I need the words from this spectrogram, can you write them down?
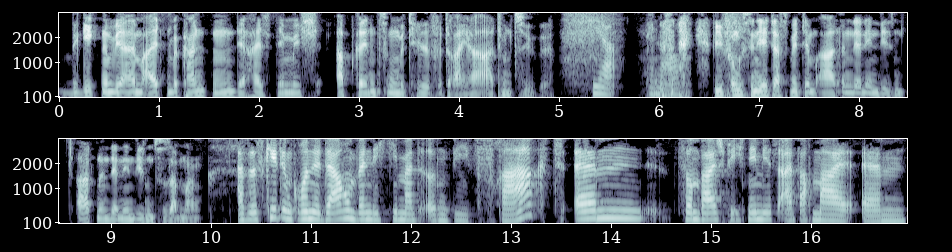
begegnen wir einem alten Bekannten, der heißt nämlich Abgrenzung mit Hilfe dreier Atemzüge. Ja. Genau. Wie funktioniert das mit dem Atmen denn in diesem Atmen denn in diesem Zusammenhang? Also es geht im Grunde darum, wenn dich jemand irgendwie fragt, ähm, zum Beispiel, ich nehme jetzt einfach mal ähm,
